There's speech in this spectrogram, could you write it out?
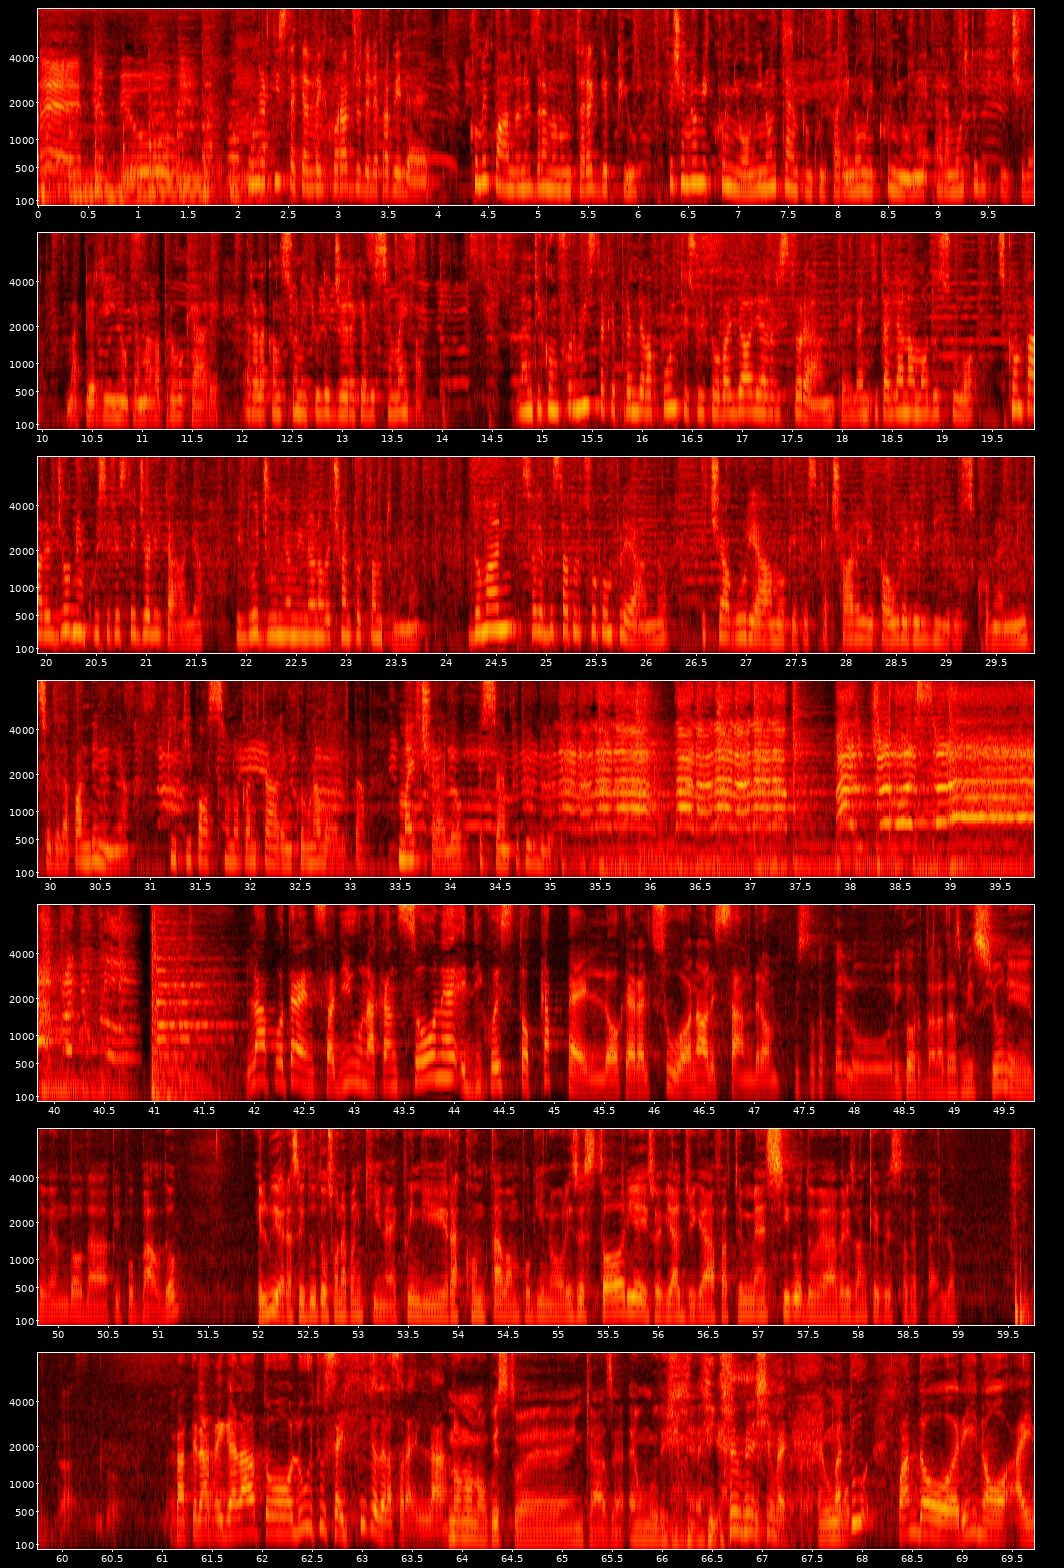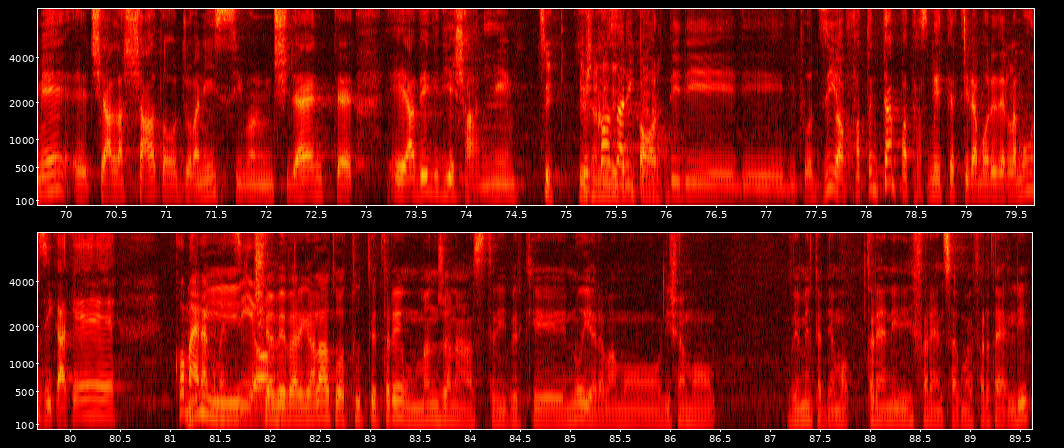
e fiumi. Un artista che aveva il coraggio delle proprie idee, come quando nel brano Non te più fece nomi e cognomi in un tempo in cui fare nome e cognome era molto difficile, ma per Rino, che amava provocare, era la canzone più leggera che avesse mai fatto. L'anticonformista che prendeva appunti sui tovaglioli al ristorante, l'antitaliano a modo suo, scompare il giorno in cui si festeggia l'Italia, il 2 giugno 1981. Domani sarebbe stato il suo compleanno e ci auguriamo che per scacciare le paure del virus, come all'inizio della pandemia, tutti possano cantare ancora una volta, ma il cielo è sempre più blu. Ma il cielo è sempre più blu. La potenza di una canzone e di questo cappello che era il suo, no Alessandro? Questo cappello ricorda la trasmissione dove andò da Pippo Baudo e lui era seduto su una panchina e quindi raccontava un pochino le sue storie, i suoi viaggi che aveva fatto in Messico dove aveva preso anche questo cappello. Ma te l'ha regalato lui, tu sei il figlio della sorella? No, no, no, questo è in casa, è uno dei miei. Uno- Ma tu, quando Rino, ahimè, eh, ci ha lasciato giovanissimo in un incidente, e avevi dieci anni. Sì, dieci Che anni cosa ricordi di, di- di tuo zio? Ha fatto in tempo a trasmetterti l'amore della musica? Che... Com'era come zio? ci aveva regalato a tutte e tre un mangianastri perché noi eravamo, diciamo, ovviamente abbiamo tre anni di differenza come fratelli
